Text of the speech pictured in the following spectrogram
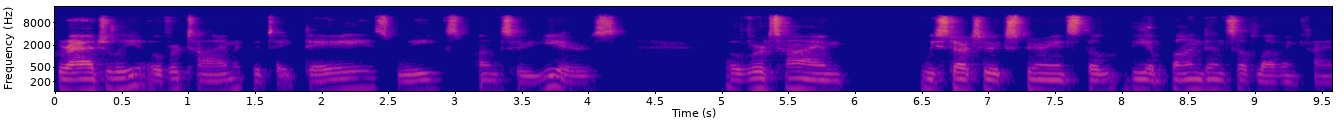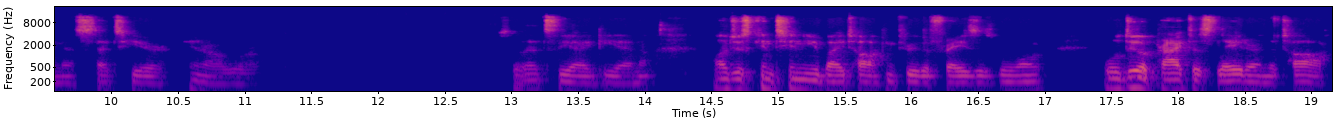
gradually, over time, it could take days, weeks, months, or years. Over time, we start to experience the, the abundance of loving kindness that's here in our world. So that's the idea. And I'll just continue by talking through the phrases. We won't We'll do a practice later in the talk,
